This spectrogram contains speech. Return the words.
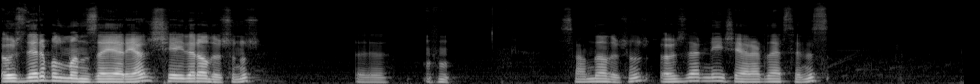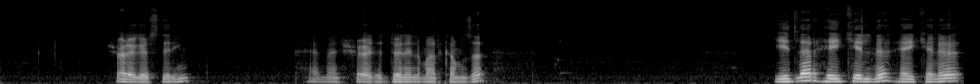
özleri bulmanıza yarayan şeyleri alıyorsunuz. Ee, sandığı alıyorsunuz. Özler ne işe yarar derseniz şöyle göstereyim. Hemen şöyle dönelim arkamıza. Yediler heykelini heykele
